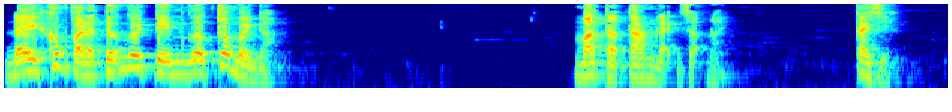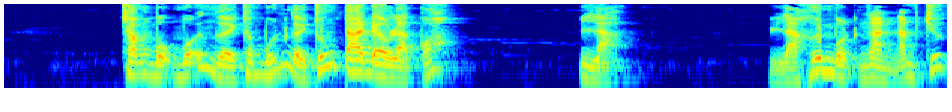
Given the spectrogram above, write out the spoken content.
Đây không phải là tự ngươi tìm ngược cho mình à? Ma thập tam lạnh giọng nói. Cái gì? Trong bụng mỗi người trong bốn người chúng ta đều là có. Là... Là hơn một ngàn năm trước.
